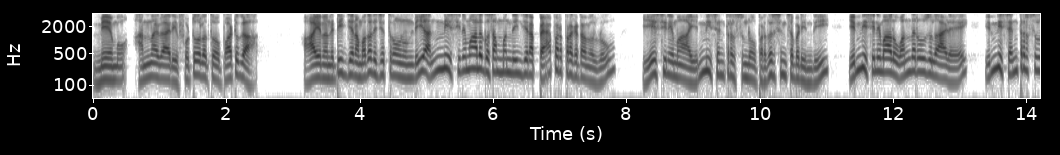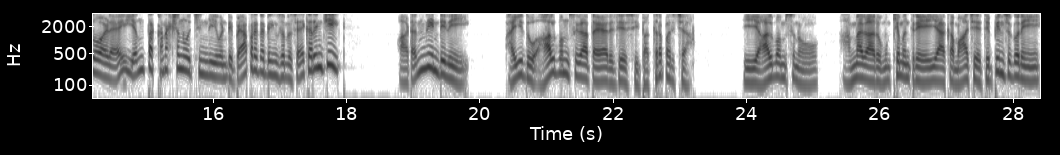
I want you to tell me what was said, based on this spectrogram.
మేము అన్నగారి ఫోటోలతో పాటుగా ఆయన నటించిన మొదటి చిత్రం నుండి అన్ని సినిమాలకు సంబంధించిన పేపర్ ప్రకటనలు ఏ సినిమా ఎన్ని సెంటర్స్లో ప్రదర్శించబడింది ఎన్ని సినిమాలు వంద రోజులు ఆడాయి ఎన్ని సెంటర్స్లో ఆడాయి ఎంత కనెక్షన్ వచ్చింది వంటి పేపర్ కటింగ్స్ను సేకరించి వాటన్నింటినీ ఐదు ఆల్బమ్స్గా తయారు చేసి భద్రపరిచా. ఈ ఆల్బమ్స్ను అన్నగారు ముఖ్యమంత్రి అయ్యాక మాచే తెప్పించుకొని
